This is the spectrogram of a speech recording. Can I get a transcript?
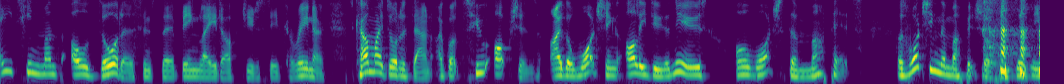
18-month-old daughter since they're being laid off due to Steve Carino. To calm my daughter down, I've got two options: either watching Ollie do the news or watch the Muppets. I was watching the Muppet Show. Disney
